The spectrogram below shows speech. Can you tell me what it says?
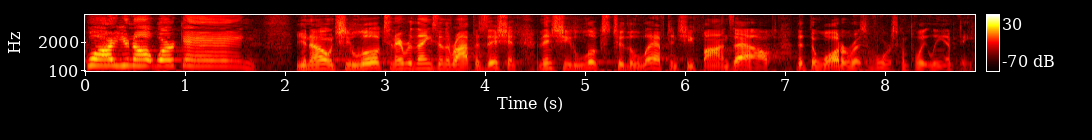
Why are you not working? You know, and she looks and everything's in the right position. And then she looks to the left and she finds out that the water reservoir is completely empty.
